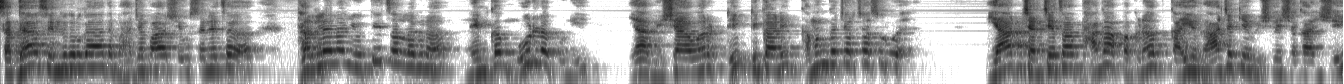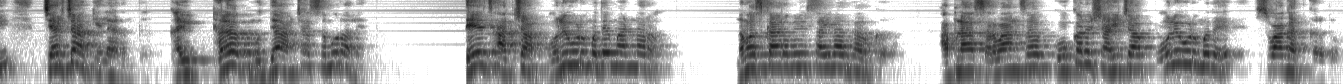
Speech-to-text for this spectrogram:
सध्या सिंधुदुर्गात भाजपा शिवसेनेचं ठरलेलं युतीचं लग्न नेमकं मोडलं कुणी? या विषयावर ठिकठिकाणी खमंग चर्चा सुरू आहे. या चर्चेचा धागा पकडत काही राजकीय विश्लेषकांशी चर्चा केल्यानंतर काही ठळक मुद्दे आमच्यासमोर आले तेच आजच्या बॉलिवूडमध्ये मांडणार आहोत. नमस्कार मी साईनाथ गावकर. आपणा सर्वांचं कोकणशाहीच्या बॉलिवूडमध्ये स्वागत करतो.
